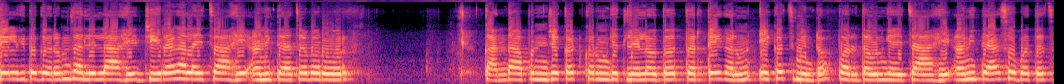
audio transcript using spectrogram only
तेल इथं गरम झालेलं आहे जिरा घालायचा आहे आणि त्याच्याबरोबर कांदा आपण जे कट करून घेतलेलं होतं तर ते घालून एकच मिनटं परतवून घ्यायचं आहे. आणि त्यासोबतच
